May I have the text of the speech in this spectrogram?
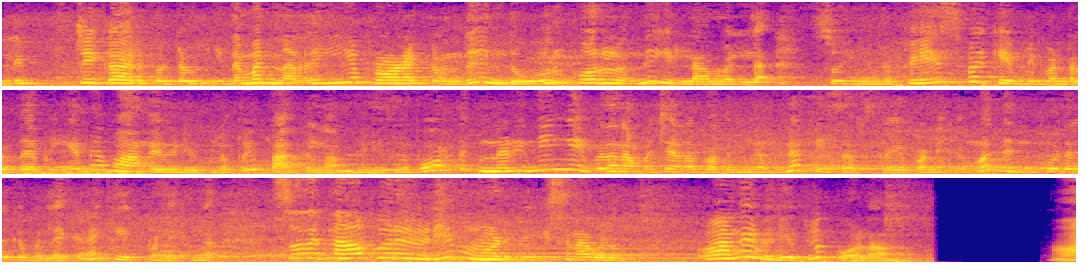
லிப்ஸ்டிக்காக இருக்கட்டும் இந்த மாதிரி நிறைய ப்ராடக்ட் வந்து இந்த ஒரு பொருள் வந்து இல்லாமல் இல்லை. ஸோ இந்த ஃபேஸ் பேக் எப்படி பண்ணுறது அப்படிங்கிறத வாங்க வீடியோக்குள்ளே போய் பார்க்கலாம். வீடியோக்குள்ள போகிறதுக்கு முன்னாடி நீங்கள் இப்போ தான் நம்ம சேனல் பார்க்குறீங்க அப்படின்னா ப்ளீஸ் சப்ஸ்கிரைப் பண்ணிக்கோங்க. தென் கூட இருக்க பெல்லைக்கனை கிளிக் பண்ணிக்கோங்க. ஸோ நான் போகிற வீடியோ நோட்டிஃபிகேஷனாக வரும். வாங்க வீடியோக்குள்ளே போகலாம்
